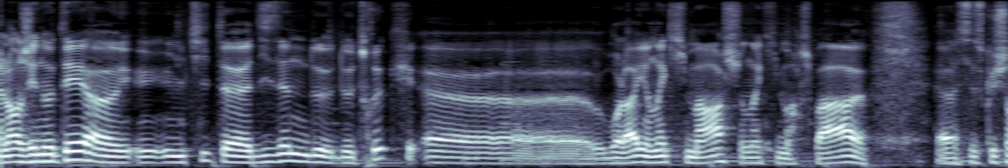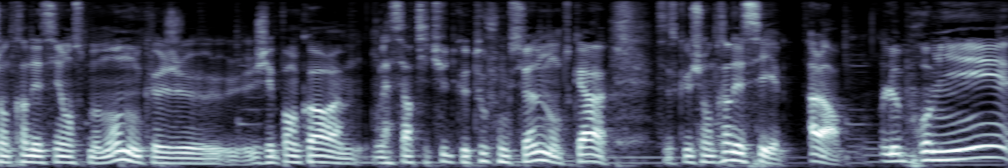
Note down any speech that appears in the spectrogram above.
Alors j'ai noté euh, une petite euh, dizaine de, trucs. Euh, voilà, il y en a qui marchent, il y en a qui marchent pas. c'est ce que je suis en train d'essayer en ce moment, donc je j'ai pas encore la certitude que tout fonctionne, mais en tout cas c'est ce que je suis en train d'essayer. Alors le premier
